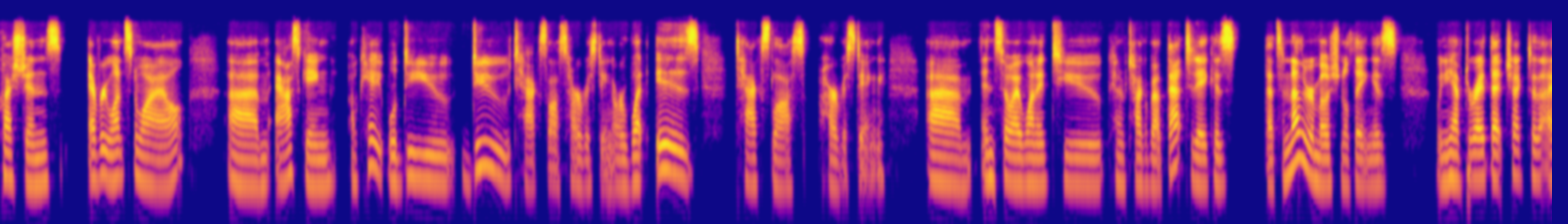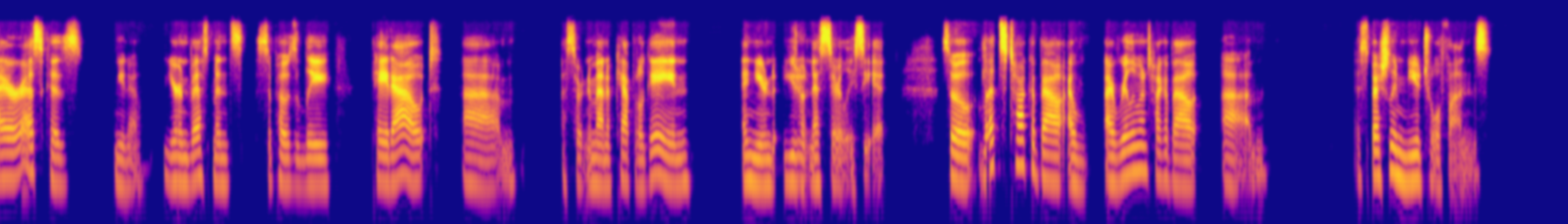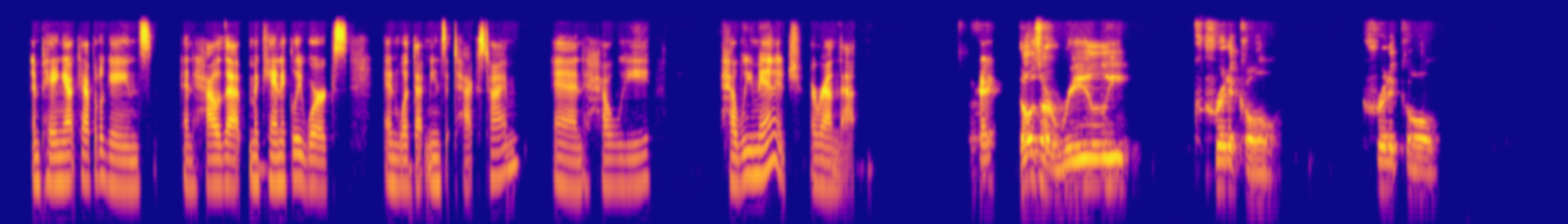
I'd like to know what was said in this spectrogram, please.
questions every once in a while um, asking, okay, well, do you do tax loss harvesting or what is tax loss harvesting? Um, and so I wanted to kind of talk about that today because that's another emotional thing is when you have to write that check to the IRS because you know your investments supposedly paid out um, a certain amount of capital gain and you you don't necessarily see it. So let's talk about. I I really want to talk about um, especially mutual funds and paying out capital gains and how that mechanically works and what that means at tax time and how we how we manage around that. Okay. Those are really critical critical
